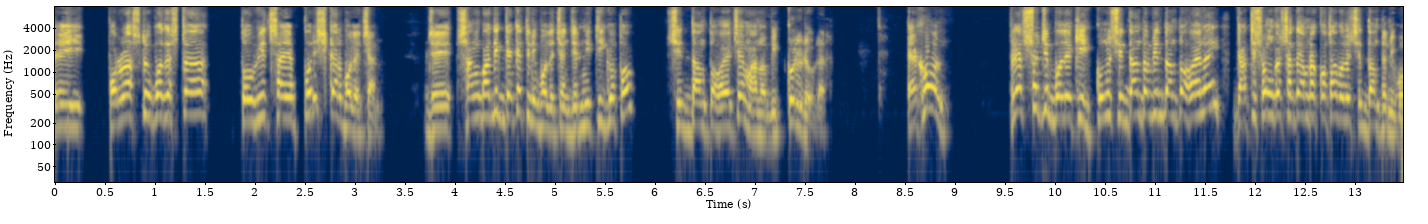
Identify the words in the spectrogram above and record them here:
এই পররাষ্ট্র উপদেষ্টা তৌহিদ সাহেব পরিষ্কার বলেছেন যে সাংবাদিক ডেকে তিনি বলেছেন যে, নীতিগত সিদ্ধান্ত হয়েছে মানবিক করিডোরের এখন প্রেস সচিব বলে কি, কোনো সিদ্ধান্ত সিদ্ধান্ত হয় নাই? জাতিসংঘের সাথে আমরা কথা বলে সিদ্ধান্ত নিব।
